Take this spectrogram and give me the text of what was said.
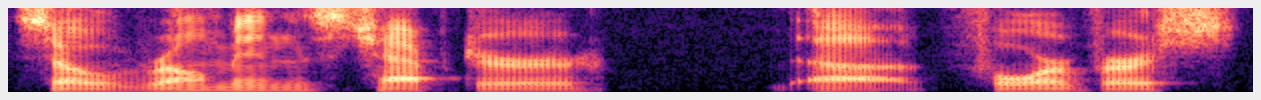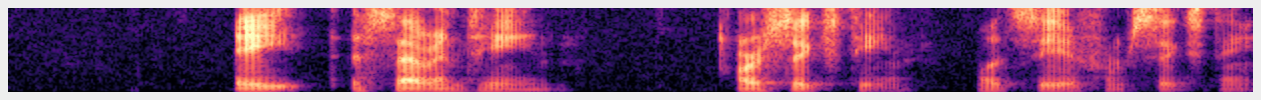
So, Romans chapter uh, 4, verse 8 to 17 or 16. Let's see it from 16.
